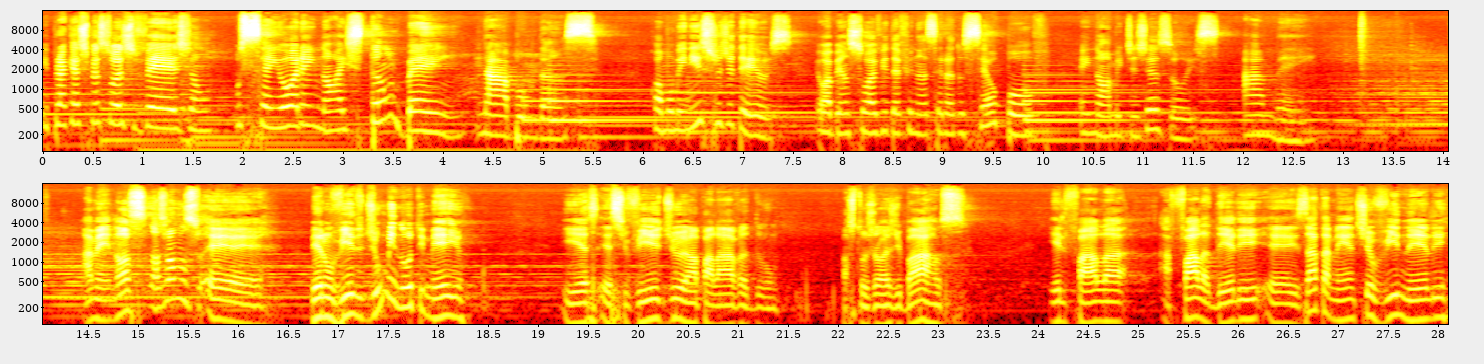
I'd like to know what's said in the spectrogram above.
E para que as pessoas vejam o Senhor em nós também na abundância. Como ministro de Deus, eu abençoo a vida financeira do seu povo, em nome de Jesus. Amém. Amém. Nós, nós vamos é, ver um vídeo de um minuto e meio. E esse, esse vídeo é uma palavra do pastor Jorge Barros ele fala, a fala dele é exatamente, eu vi nele,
